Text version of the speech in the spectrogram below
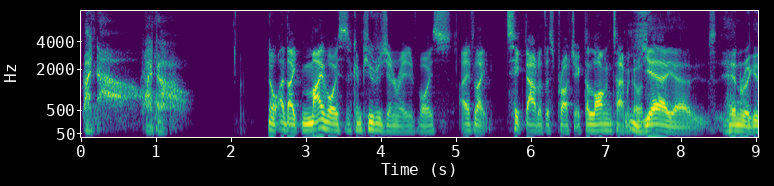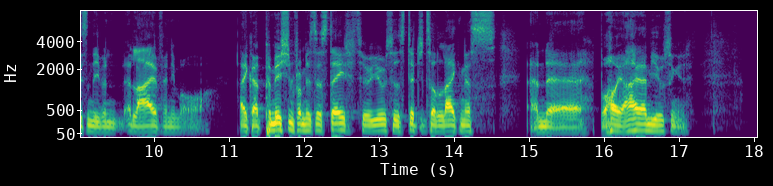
right now, Right now. No, I like my voice is a computer generated voice. I've like ticked out of this project a long time ago. Yeah, yeah. Henrik isn't even alive anymore. I got permission from his estate to use his digital likeness, and uh, boy, I am using it.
